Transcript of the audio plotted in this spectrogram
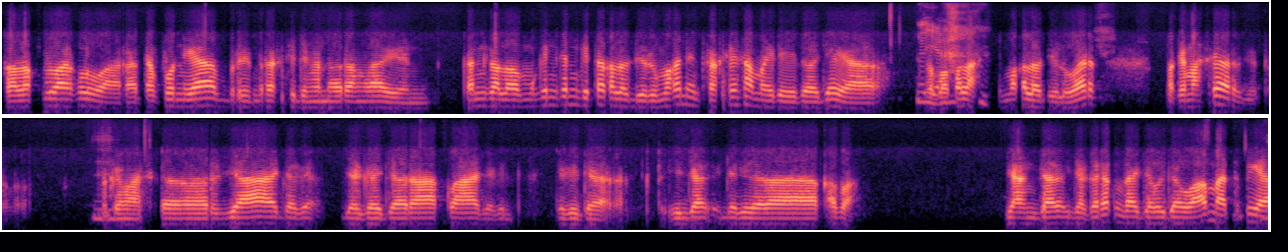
kalau keluar keluar ataupun ya berinteraksi dengan orang lain. Kan kalau mungkin kan kita kalau di rumah kan interaksi sama itu itu aja ya. Nggak yeah. apa-apa lah. Cuma kalau di luar pakai masker gitu loh. Pakai masker ya jaga jaga jarak lah jaga jaga jarak. Jaga, jaga jarak apa? Yang jaga, jaga jarak nggak jauh-jauh amat tapi ya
